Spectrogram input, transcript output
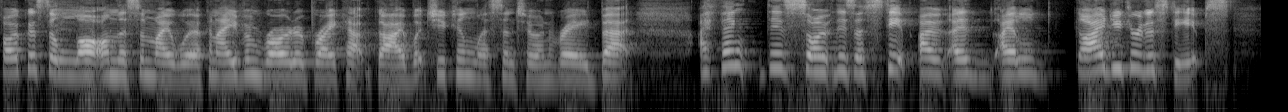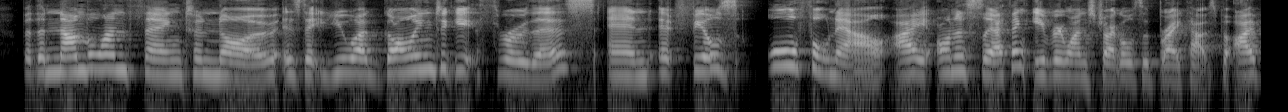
focused a lot on this in my work. And I even wrote a breakup guide, which you can listen to and read. But I think there's so, there's a step, I, I, I'll guide you through the steps. But the number one thing to know is that you are going to get through this. And it feels awful now. I honestly, I think everyone struggles with breakups, but I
